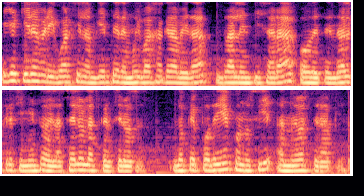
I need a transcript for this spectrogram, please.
Ella quiere averiguar si el ambiente de muy baja gravedad ralentizará o detendrá el crecimiento de las células cancerosas, lo que podría conducir a nuevas terapias.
